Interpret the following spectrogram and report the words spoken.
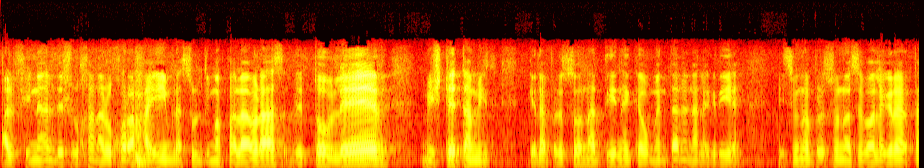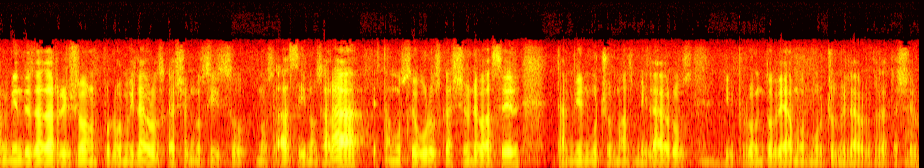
al final de Shulchan Aruch las últimas palabras, de Toblev Mishtetamid, que la persona tiene que aumentar en alegría. Y si una persona se va a alegrar también de Zadar Rishon por los milagros que Hashem nos hizo, nos hace y nos hará, estamos seguros que Hashem le va a hacer también muchos más milagros y pronto veamos muchos milagros de Hashem.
